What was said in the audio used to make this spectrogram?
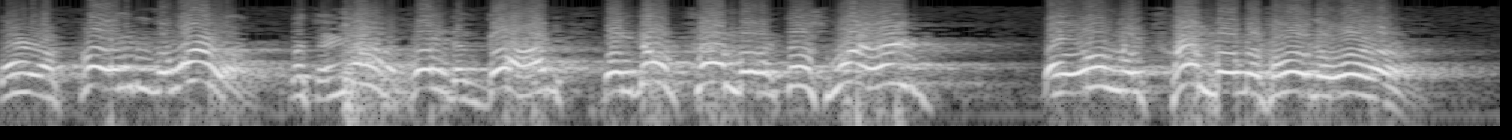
They're afraid of the world, but they're not afraid of God. They don't tremble at this word. They only tremble before the world.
